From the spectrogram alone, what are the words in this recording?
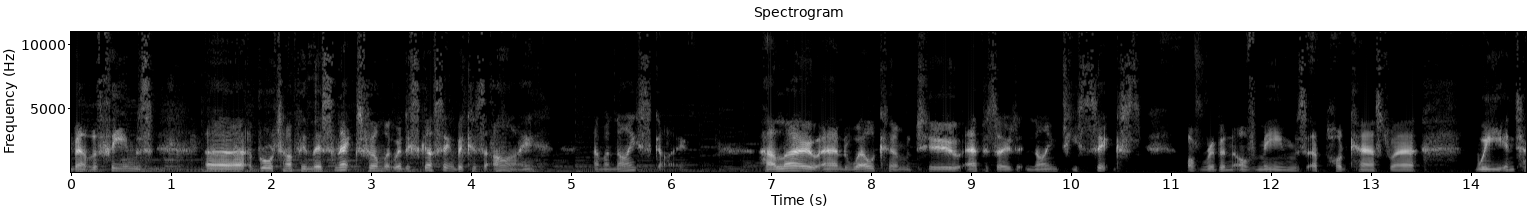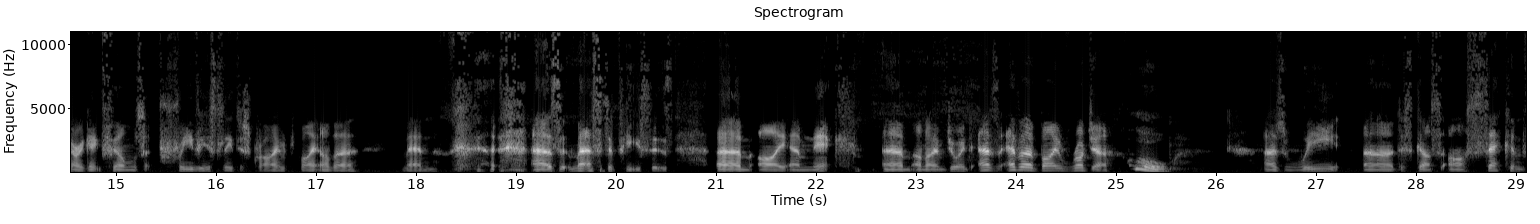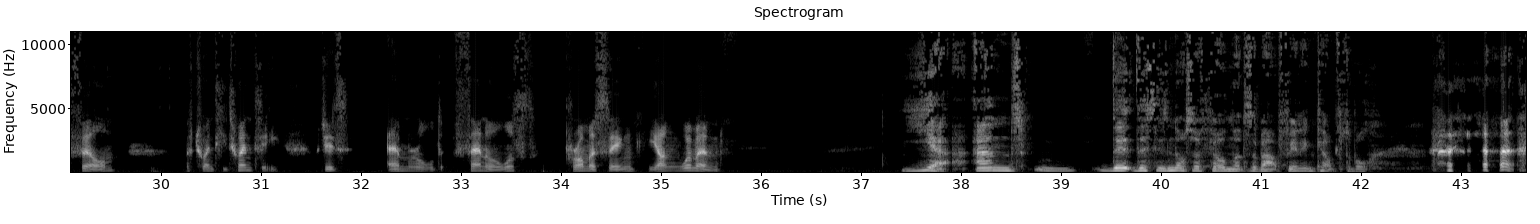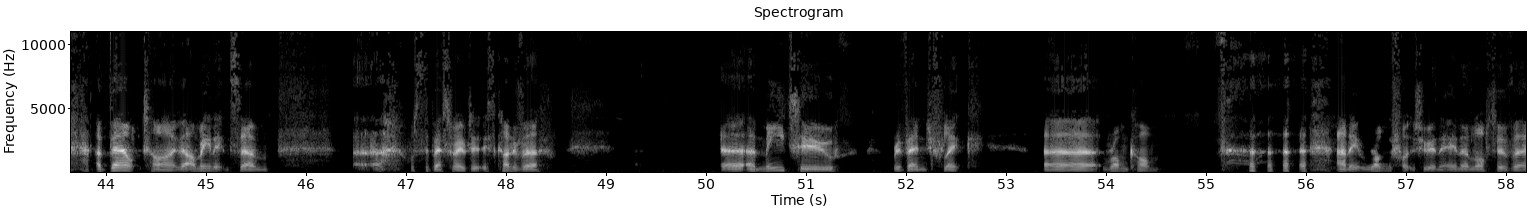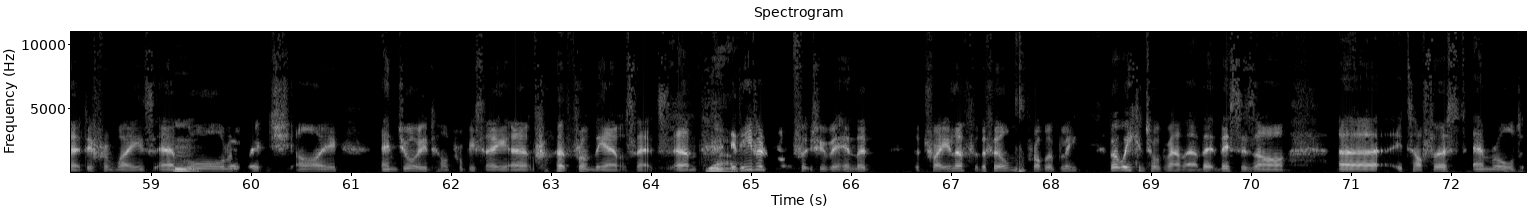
about the themes uh, brought up in this next film that we're discussing because I am a nice guy. Hello and welcome to episode 96 of Ribbon of Memes, a podcast where we interrogate films previously described by other men as masterpieces. Um, I am Nick, um, and I'm joined as ever by Roger. Hello. As we uh, discuss our second film of 2020, which is Emerald Fennell's Promising Young Woman. Yeah, and th- this is not a film that's about feeling comfortable. about time. I mean, it's um, uh, what's the best way of it? It's kind of a a, a Me Too revenge flick uh, rom com. and it wrong foots you in, it in a lot of uh, different ways, um, mm. all of which I enjoyed. I'll probably say uh, from the outset. Um, yeah. It even wrong foots you a bit in the the trailer for the film, probably. But we can talk about that. This is our uh, it's our first Emerald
